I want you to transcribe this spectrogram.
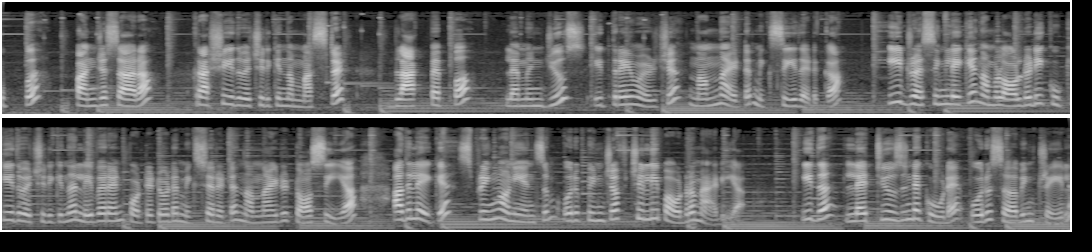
ഉപ്പ് പഞ്ചസാര ക്രഷ് ചെയ്ത് വെച്ചിരിക്കുന്ന mustard black pepper lemon juice ഇത്രയും ഒഴിച്ച് നന്നായിട്ട് മിക്സ് ചെയ്തെടുക്കുക. ഈ ഡ്രസ്സിങ്ങിലേക്ക് നമ്മൾ ഓൾറെഡി കുക്ക് ചെയ്ത് വെച്ചിരിക്കുന്ന ലിവർ ആൻഡ് പൊട്ടറ്റോയുടെ മിക്സ്ചർ ഇട്ട് നന്നായിട്ട് ടോസ് ചെയ്യുക. അതിലേക്ക് സ്പ്രിംഗ് ഓണിയൻസും ഒരു പിഞ്ച് ഓഫ് ചില്ലി പൗഡറും ആഡ് ചെയ്യുക. ഇത് ലെറ്റ്യൂസിന്റെ കൂടെ ഒരു സെർവിങ് ട്രേയിൽ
